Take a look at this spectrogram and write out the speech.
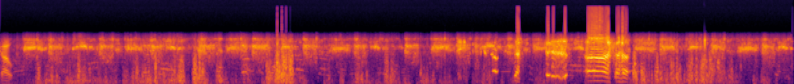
Go. uh,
